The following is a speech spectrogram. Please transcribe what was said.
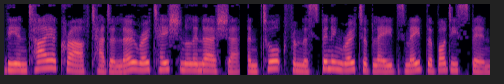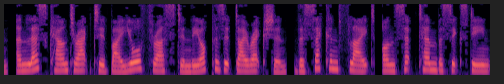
The entire craft had a low rotational inertia, and torque from the spinning rotor blades made the body spin, unless counteracted by yaw thrust in the opposite direction. The second flight, on September 16,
